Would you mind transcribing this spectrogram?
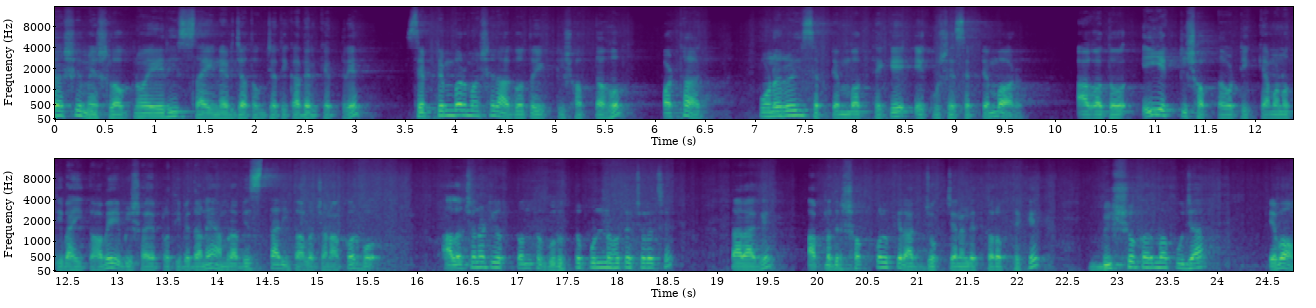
রাশি, মেষ লগ্ন এরিস সাইনের জাতক জাতিকাদের ক্ষেত্রে সেপ্টেম্বর মাসের আগত একটি সপ্তাহ, অর্থাৎ পনেরোই সেপ্টেম্বর থেকে একুশে সেপ্টেম্বর আগত এই একটি সপ্তাহ ঠিক কেমন অতিবাহিত হবে এ বিষয়ে প্রতিবেদনে আমরা বিস্তারিত আলোচনা করব। আলোচনাটি অত্যন্ত গুরুত্বপূর্ণ হতে চলেছে। তার আগে আপনাদের সকলকে রাজযোগ চ্যানেলের তরফ থেকে বিশ্বকর্মা পূজা এবং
